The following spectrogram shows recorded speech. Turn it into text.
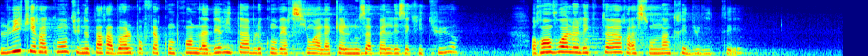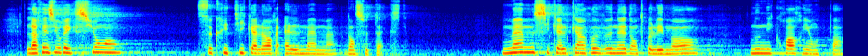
Lui qui raconte une parabole pour faire comprendre la véritable conversion à laquelle nous appellent les Écritures, renvoie le lecteur à son incrédulité. La résurrection se critique alors elle-même dans ce texte. Même si quelqu'un revenait d'entre les morts, nous n'y croirions pas.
